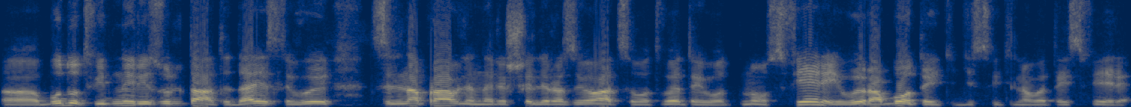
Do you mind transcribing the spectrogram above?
э, будут видны результаты, да, если вы целенаправленно решили развиваться вот в этой вот, ну, сфере, и вы работаете действительно в этой сфере,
